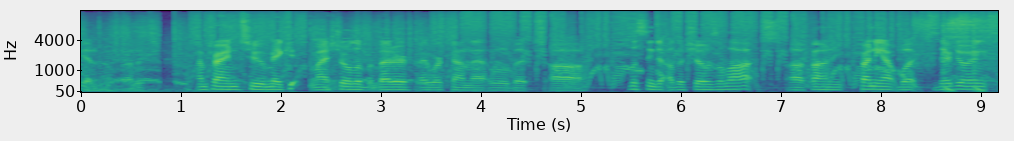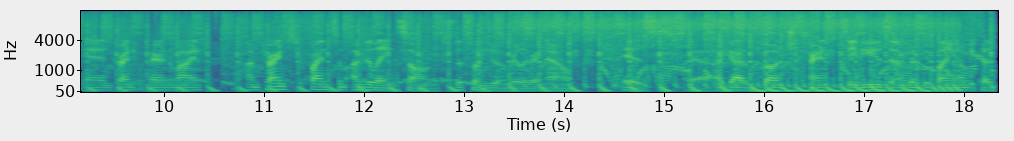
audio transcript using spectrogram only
you gotta know about it. I'm trying to make my show a little bit better. I worked on that a little bit. Uh, listening to other shows a lot, uh, finding finding out what they're doing, and trying to compare them to mine. I'm trying to find some underlaying songs. That's what I'm doing really right now. Is uh, I got a bunch of trance CDs, and I'm going to be playing them because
